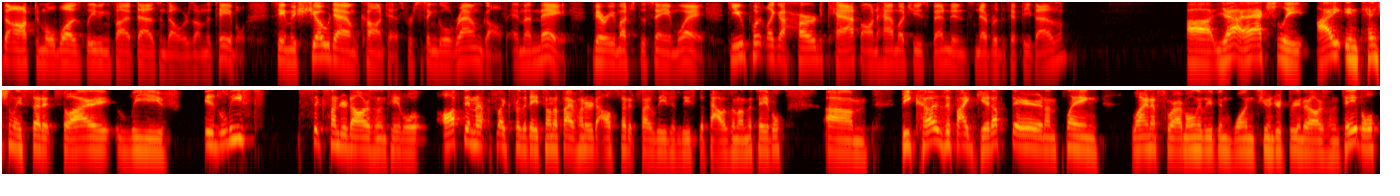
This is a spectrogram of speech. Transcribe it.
the optimal was leaving five thousand dollars on the table. Same as showdown contest for single round golf, MMA, very much the same same way. Do you put like a hard cap on how much you spend and it's never the 50,000? Uh, yeah, I actually, I intentionally set it so I leave at least six hundred dollars on the table. Often, like for the Daytona 500, I'll set it so I leave at least a thousand on the table. Um, because if I get up there and I'm playing lineups where I'm only leaving one, two hundred, three hundred dollars on the table,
